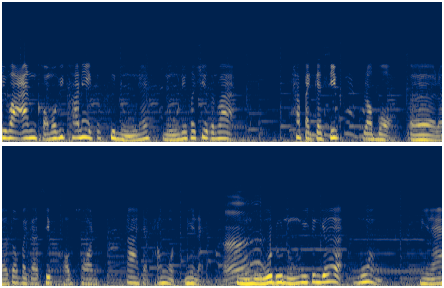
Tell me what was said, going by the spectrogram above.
ริวารของพระพิฆเนศก็คือหนูนะ หนูนี่เขาเชื่อกันว่า ถ้าไปกระซิบเราบอก เออ เราต้องไปกระซิบขอพรน่าจะทั้งหมดนี่แหละหนูดูหนูมีตั้งเยอะ ม่วงนี่นะ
